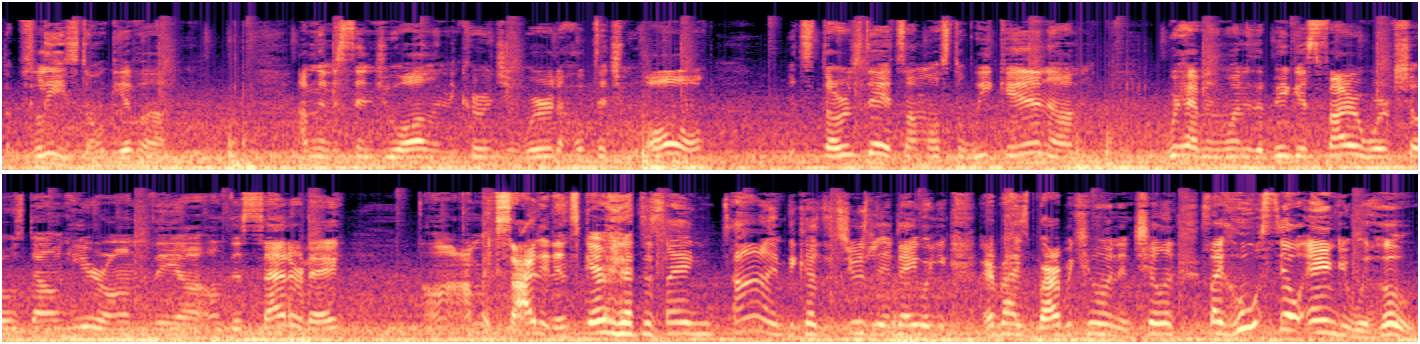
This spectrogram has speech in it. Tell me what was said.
but please don't give up. I'm going to send you all an encouraging word. I hope that you all, it's Thursday, it's almost the weekend. Um, we're having one of the biggest fireworks shows down here on the uh, on this Saturday. Uh, I'm excited and scared at the same time because it's usually a day where you, everybody's barbecuing and chilling. It's like who's still angry with who?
